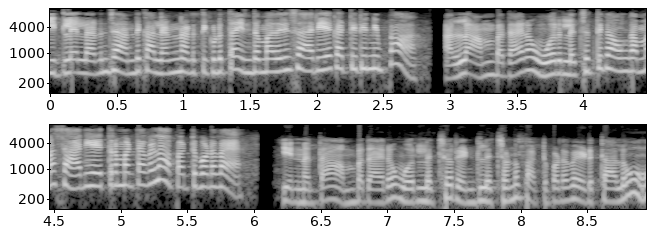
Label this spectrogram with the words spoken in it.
வீட்டுல எல்லாரும் சேர்ந்து கல்யாணம் நடத்தி கொடுத்தா இந்த மாதிரி சாரியை கட்டிட்டு நிப்பா? அல்ல ஐம்பதாயிரம் ஒரு லட்சத்துக்கு அவங்க அம்மா சாரி ஏற்ற மாட்டாங்களா? பட்டு புடவை. என்னதான் ஐம்பதாயிரம் ஒரு லட்சம் ரெண்டு லட்சம்னு பட்டு புடவை எடுத்தாலும்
